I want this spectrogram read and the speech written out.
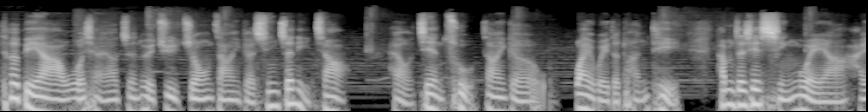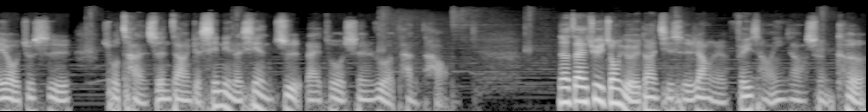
特别啊，我想要针对剧中这样一个新真理教，还有箭簇这样一个。外围的团体，他们这些行为啊，还有就是所产生这样一个心灵的限制，来做深入的探讨。那在剧中有一段其实让人非常印象深刻。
